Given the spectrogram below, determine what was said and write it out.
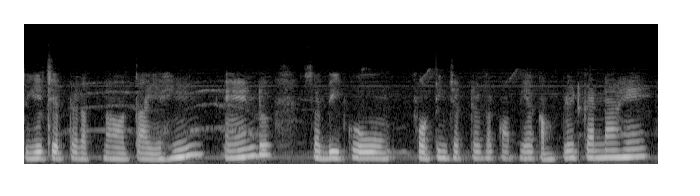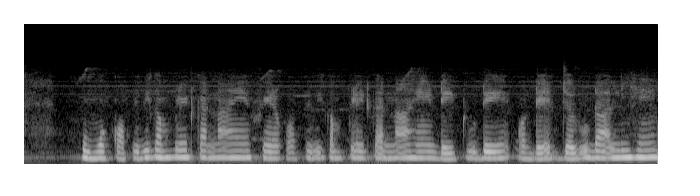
तो ये चैप्टर अपना होता यहीं एंड। सभी को फोर्टीन चैप्टर का कॉपियाँ कंप्लीट करना है। होमवर्क कॉपी भी कंप्लीट करना है। फेयर कॉपी भी कंप्लीट करना है। डे टू डे और डेट ज़रूर डालनी है।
